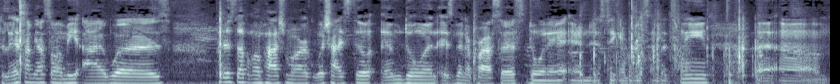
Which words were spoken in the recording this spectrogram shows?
The last time y'all saw me i was putting stuff on poshmark which i still am doing. It's been a process doing it and just taking breaks in between. But um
